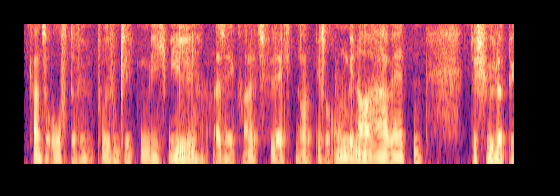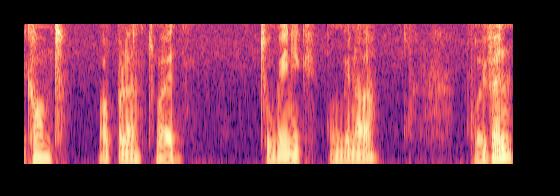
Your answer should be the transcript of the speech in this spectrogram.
Ich kann so oft auf Überprüfen klicken, wie ich will. Also ich kann jetzt vielleicht noch ein bisschen ungenau arbeiten. Der Schüler bekommt, hoppala, zwei zu wenig ungenau. Prüfen.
